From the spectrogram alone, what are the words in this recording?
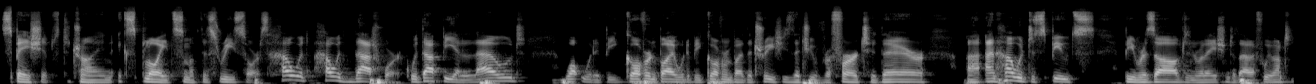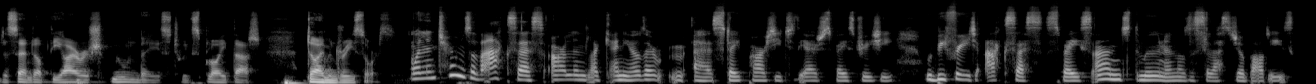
spaceships to try and exploit some of this resource, how would how would that work? Would that be allowed? What would it be governed by? Would it be governed by the treaties that you've referred to there? Uh, and how would disputes be resolved in relation to that if we wanted to send up the Irish moon base to exploit that diamond resource? Well, in terms of access, Ireland, like any other mm, uh, state party to the Outer Space Treaty, would be free to access space and the moon and other celestial bodies.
